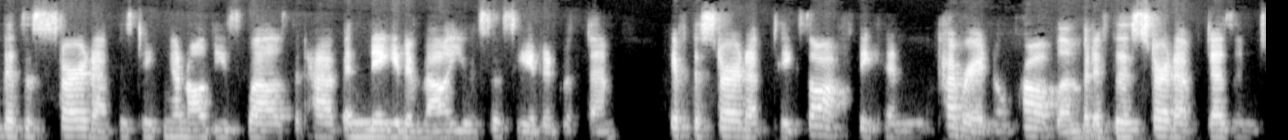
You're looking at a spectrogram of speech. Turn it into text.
that's a startup is taking on all these wells that have a negative value associated with them if the startup takes off, they can cover it no problem. But if the startup doesn't,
